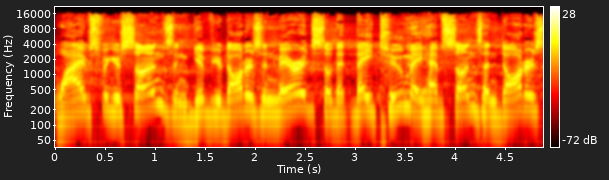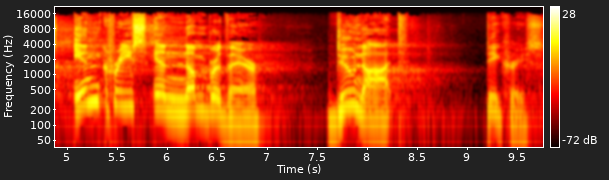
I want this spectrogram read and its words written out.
wives for your sons and give your daughters in marriage so that they too may have sons and daughters. Increase in number there. Do not decrease.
